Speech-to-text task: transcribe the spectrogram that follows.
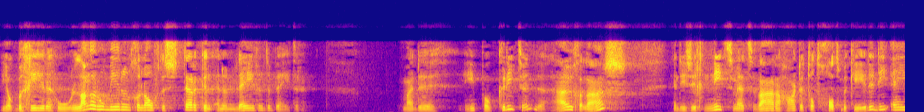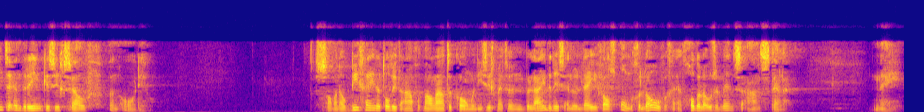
Die ook begeren hoe langer hoe meer hun geloof te sterken en hun leven te beteren. Maar de hypocrieten, de huigelaars, en die zich niet met ware harten tot God bekeren, die eten en drinken zichzelf een oordeel. Zal men ook diegenen tot dit avondmaal laten komen die zich met hun beleidenis en hun leven als ongelovige en goddeloze mensen aanstellen? Nee.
